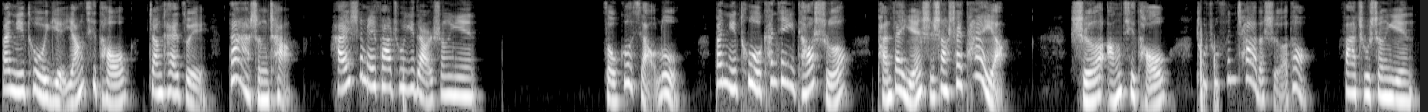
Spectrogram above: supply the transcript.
班尼兔也仰起头，张开嘴，大声唱，还是没发出一点声音。走过小路，班尼兔看见一条蛇盘在岩石上晒太阳。蛇昂起头，吐出分叉的舌头，发出声音。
